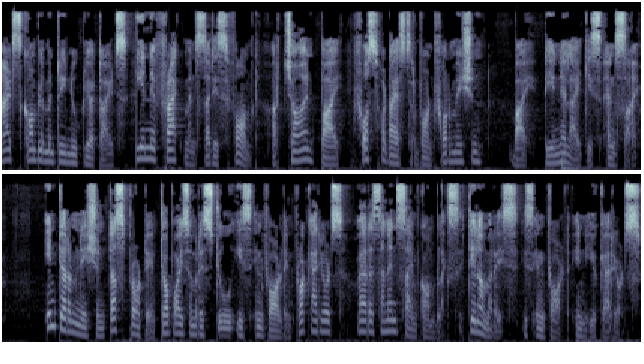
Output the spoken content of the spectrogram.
adds complementary nucleotides. DNA fragments that is formed are joined by phosphodiester bond formation by DNA ligase enzyme. In termination, TUS protein topoisomerase 2 is involved in prokaryotes, whereas an enzyme complex, telomerase, is involved in eukaryotes.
